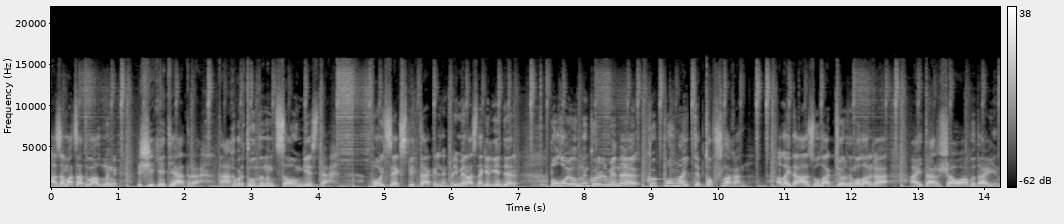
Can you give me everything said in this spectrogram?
Азамат Сатыбалдының жеке театры тағы бір туындының тұсауын кесті. X спектаклінің премьерасына келгендер бұл қойылымның көрермені көп болмайды деп топшылаған. Алайда азулы актердің оларға айтар жауабы дайын.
